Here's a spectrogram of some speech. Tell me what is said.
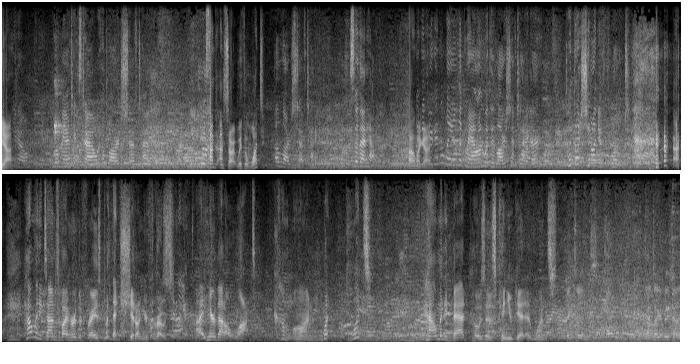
Yeah. you know, romantic style with a large chef tiger. I'm, I'm sorry. With a what? A large chef tiger. So that happened. Oh my If you're gonna lay on the ground with a large chef tiger, put that shit on your throat. How many times have I heard the phrase "put that shit on your Put that shit on your throat. I hear that a lot. Come on. What? What? How many bad poses can you get at once? Victims. Wanna take a picture?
